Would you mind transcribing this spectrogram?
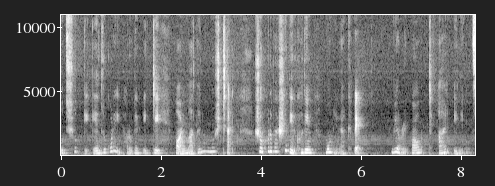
উৎসবকে কেন্দ্র করে এই ধরনের একটি পণ মাতানো অনুষ্ঠান শহরবাসী দীর্ঘদিন মনে রাখবে। Bureau report R E news.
